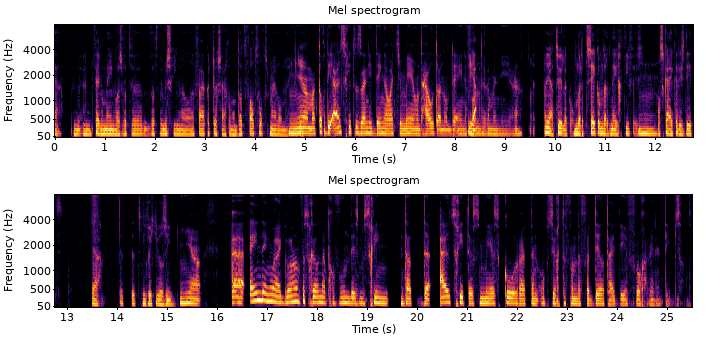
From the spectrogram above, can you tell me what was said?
ja, een, een fenomeen was wat we, wat we misschien wel eh, vaker terugzagen. Want dat valt volgens mij wel mee. Ja, maar toch die uitschieters zijn die dingen wat je meer onthoudt dan op de een of Ja. andere manier. Oh ja, tuurlijk. Omdat het, zeker omdat het negatief is. Mm. Als kijker is dit, ja, dat, dat is niet wat je wil zien. Ja. Eén ding waar ik wel een verschil in heb gevonden is misschien dat de uitschieters meer scoren ten opzichte van de verdeeldheid die er vroeger in een team zat.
